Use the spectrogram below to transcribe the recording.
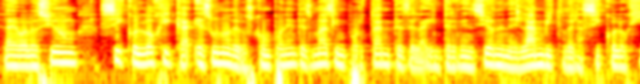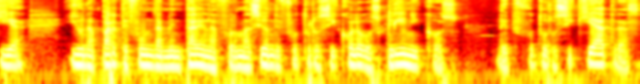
la evaluación psicológica es uno de los componentes más importantes de la intervención en el ámbito de la psicología y una parte fundamental en la formación de futuros psicólogos clínicos, de futuros psiquiatras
